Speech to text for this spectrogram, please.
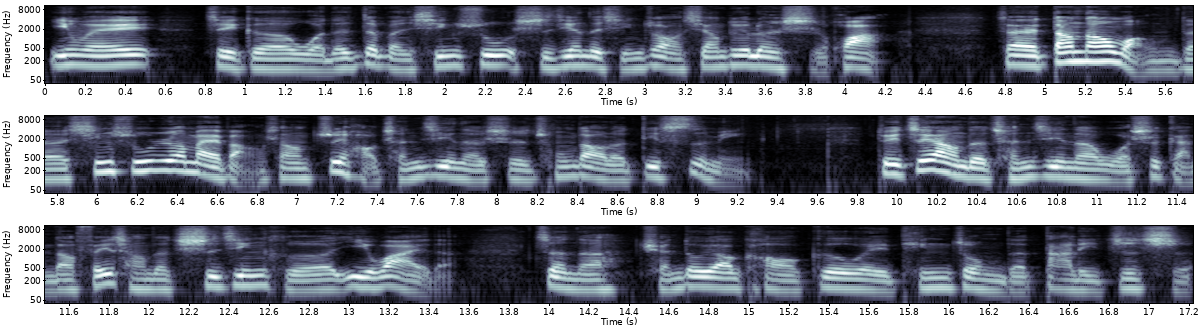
因为。这个我的这本新书《时间的形状：相对论史话》，在当当网的新书热卖榜上，最好成绩呢是冲到了第四名。对这样的成绩呢，我是感到非常的吃惊和意外的。这呢，全都要靠各位听众的大力支持，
